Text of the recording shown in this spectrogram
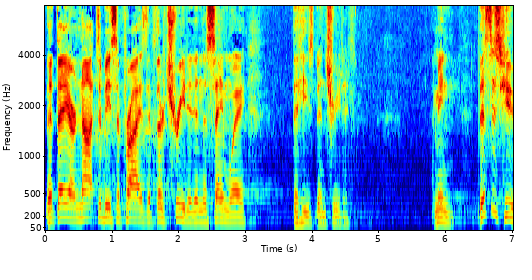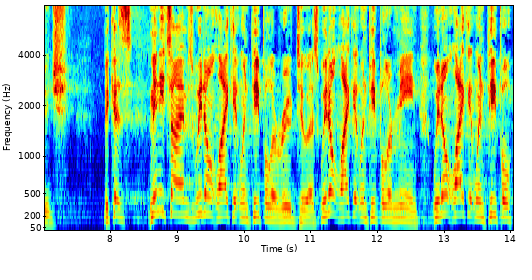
that they are not to be surprised if they're treated in the same way that he's been treated. I mean, this is huge. Because many times we don't like it when people are rude to us. We don't like it when people are mean. We don't like it when people,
